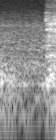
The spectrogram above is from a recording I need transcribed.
you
